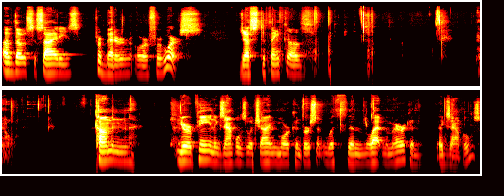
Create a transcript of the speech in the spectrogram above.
of those societies for better or for worse. Just to think of, you know, common European examples, which I'm more conversant with than Latin American examples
